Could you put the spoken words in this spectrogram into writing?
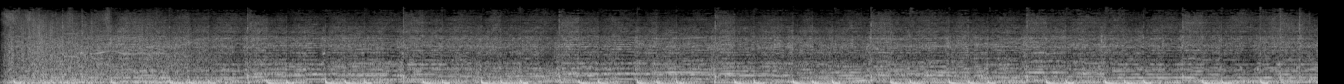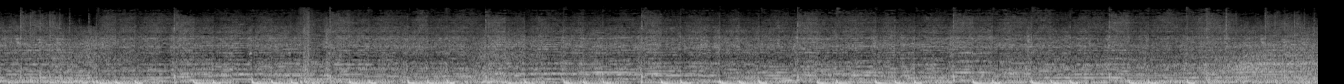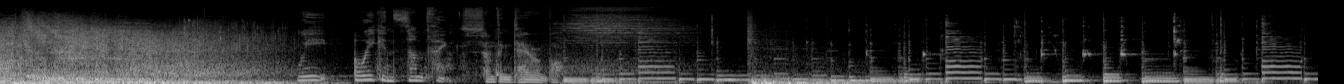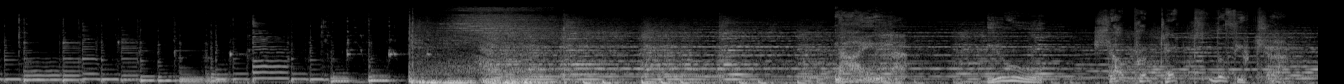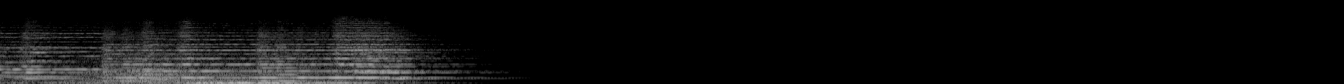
We awakened something. Something terrible. Nine. You shall protect the future.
